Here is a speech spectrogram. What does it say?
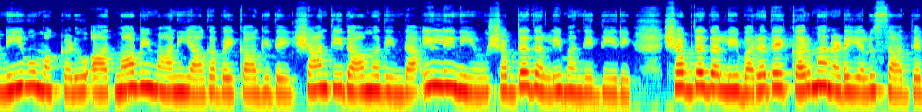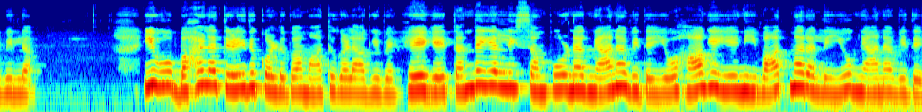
ನೀವು ಮಕ್ಕಳು ಆತ್ಮಾಭಿಮಾನಿಯಾಗಬೇಕಾಗಿದೆ. ಶಾಂತಿಧಾಮದಿಂದ ಇಲ್ಲಿ ನೀವು ಶಬ್ದದಲ್ಲಿ ಬಂದಿದ್ದೀರಿ. ಶಬ್ದದಲ್ಲಿ ಬರದೆ ಕರ್ಮ ನಡೆಯಲು ಸಾಧ್ಯವಿಲ್ಲ. ಇವು ಬಹಳ ತಿಳಿದುಕೊಳ್ಳುವ ಮಾತುಗಳಾಗಿವೆ. ಹೇಗೆ? ತಂದೆಯಲ್ಲಿ ಸಂಪೂರ್ಣ ಜ್ಞಾನವಿದೆಯೋ ಹಾಗೆಯೇ ನೀವಾತ್ಮರಲ್ಲಿಯೂ ಜ್ಞಾನವಿದೆ.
